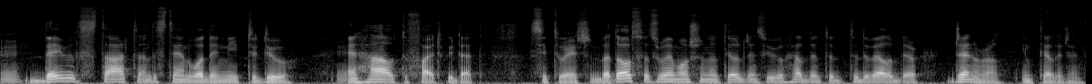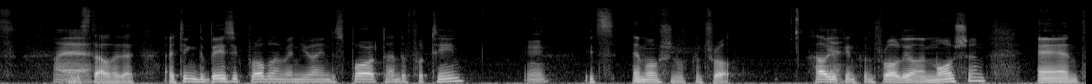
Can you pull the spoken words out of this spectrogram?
Mm. They will start to understand what they need to do mm. and how to fight with that situation. But also through emotional intelligence, we will help them to, to develop their general intelligence oh, and stuff like that. I think the basic problem when you are in the sport under 14, mm. it's emotional control. How yeah. you can control your emotion and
